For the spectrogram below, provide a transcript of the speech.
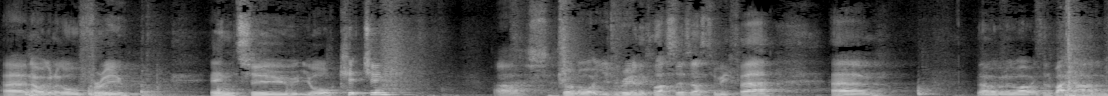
Uh, now we're going to go through into your kitchen. Uh, I don't know what you'd really class this as, to be fair. Um, now we're going to go out into the back garden.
